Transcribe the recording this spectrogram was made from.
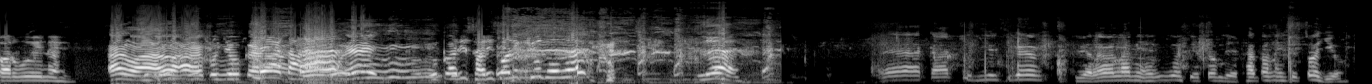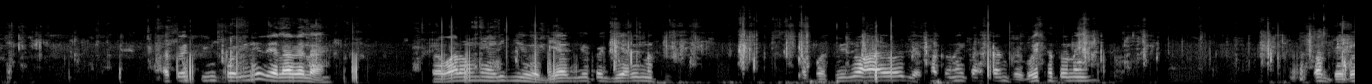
કરવું નહીં. આવો આવો આવો વેલા દેખાતો નહીં ગયો. આ તો નહીં સવારે હું હરી ગયો ઘેર ગયો તો ઘેર નથી ભત્રીજો આવ્યો દેખાતો નહીં કાકા ભેગો થતો નહીં. ભેગો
